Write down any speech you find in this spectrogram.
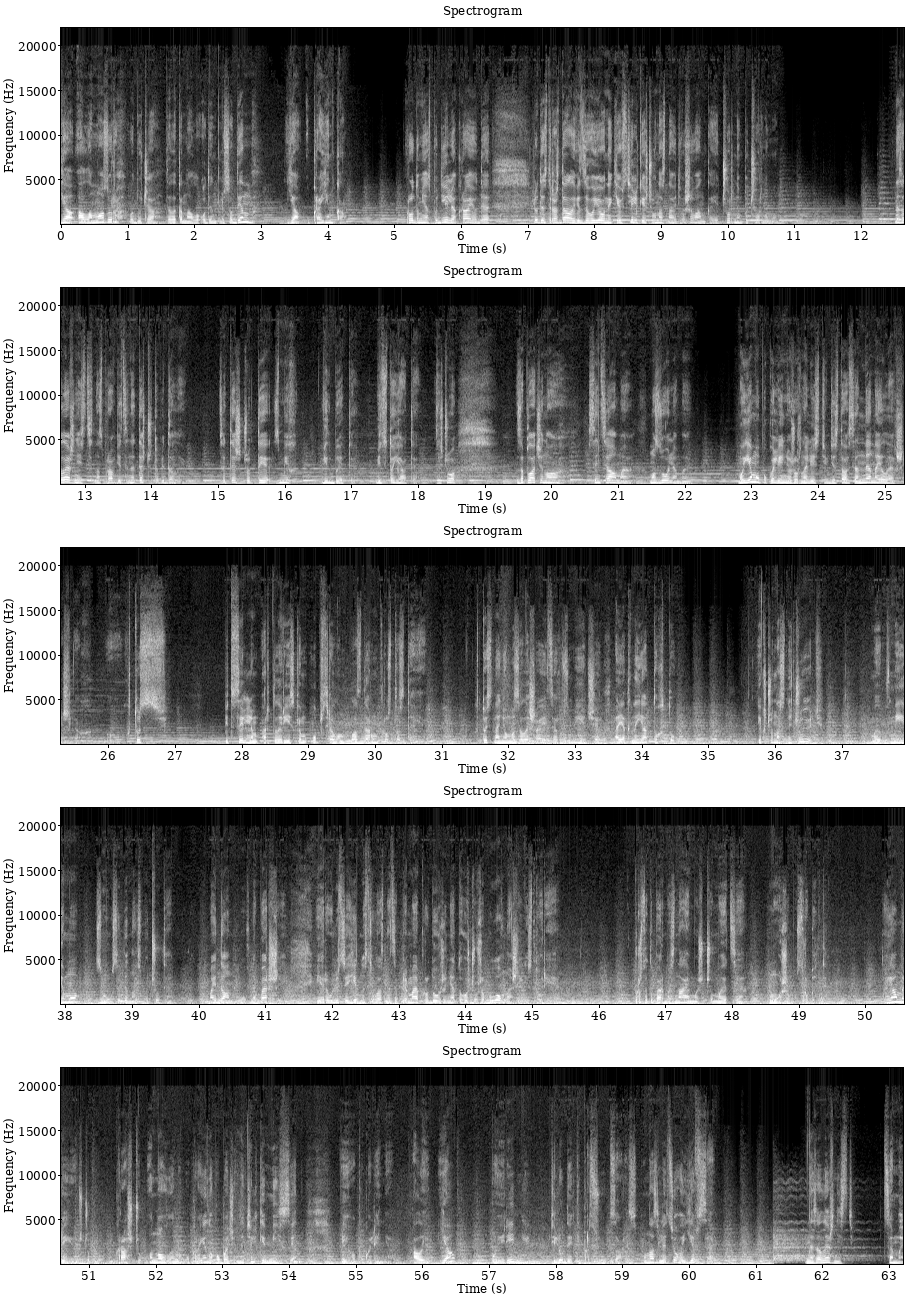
Я Алла Мазур, ведуча телеканалу 1 плюс 1. Я українка. Родом я з Поділля, краю, де люди страждали від завойовників стільки, що у нас навіть вишиванка є чорним по чорному. Незалежність насправді це не те, що тобі дали. Це те, що ти зміг відбити, відстояти, за що заплачено синцями, мозолями. Моєму поколінню журналістів дістався не найлегший шлях. Хтось під сильним артилерійським обстрілом плацдарм просто здає. Хтось на ньому залишається, розуміючи, а як не я, то хто. Якщо нас не чують, ми вміємо змусити нас почути. Майдан був не перший, і Революція Гідності, власне, це пряме продовження того, що вже було в нашій історії. Просто тепер ми знаємо, що ми це можемо зробити. Я мрію, щоб кращу оновлену Україну побачив не тільки мій син і його покоління, але й я, мої рідні, ті люди, які працюють зараз. У нас для цього є все. Незалежність це ми.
